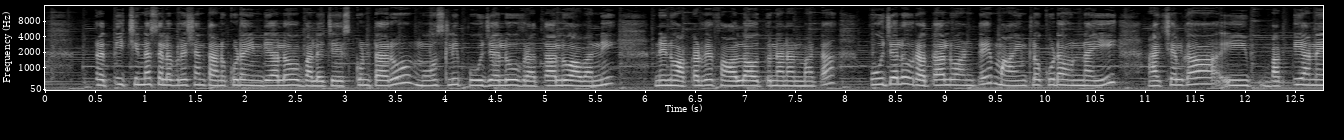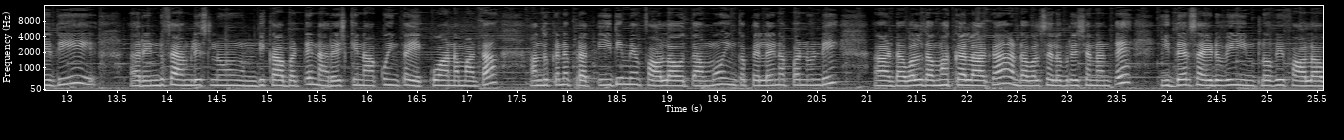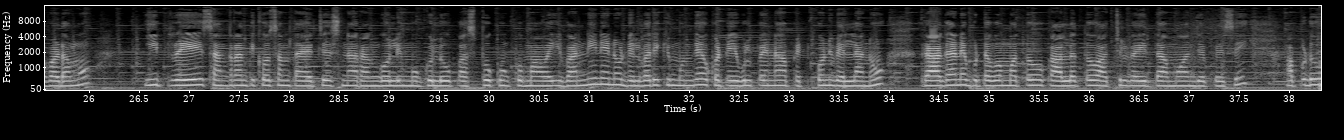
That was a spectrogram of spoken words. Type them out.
ప్రతి చిన్న సెలబ్రేషన్ తను కూడా ఇండియాలో భలే చేసుకుంటారు. మోస్ట్లీ పూజలు వ్రతాలు అవన్నీ నేను అక్కడవే ఫాలో అవుతున్నాను అనమాట పూజలు వ్రతాలు అంటే మా ఇంట్లో కూడా ఉన్నాయి. యాక్చువల్గా ఈ భక్తి అనేది రెండు ఫ్యామిలీస్లో ఉంది కాబట్టి నరేష్కి నాకు ఇంకా ఎక్కువ అన్నమాట. అందుకనే ప్రతిదీ మేము ఫాలో అవుతాము. ఇంకా పెళ్ళైనప్పటి నుండి డబల్ ధమాకా లాగా డబల్ సెలబ్రేషన్ అంటే ఇద్దరు సైడ్వి ఇంట్లోవి ఫాలో అవ్వడము. ఈ ట్రే సంక్రాంతి కోసం తయారు చేసిన రంగోలీ ముగ్గులు పసుపు కుంకుమ ఇవన్నీ నేను డెలివరీకి ముందే ఒక టేబుల్ పైన పెట్టుకొని వెళ్ళాను. రాగానే బుట్టబొమ్మతో కాళ్ళతో అచ్చులు వేయిద్దాము అని చెప్పేసి. అప్పుడు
